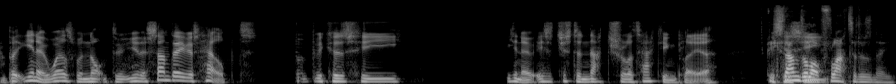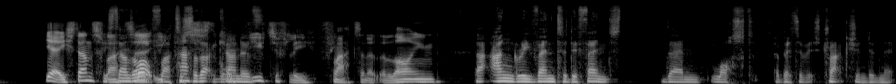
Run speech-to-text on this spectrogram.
but you know Wales were not doing. You know Sam Davies helped, but because he, you know, is just a natural attacking player. He stands a lot flatter, doesn't he? Yeah, he stands He stands a lot flatter, so that kind of- beautifully flat and at the line. That angry Venter defence then lost a bit of its traction, didn't it?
